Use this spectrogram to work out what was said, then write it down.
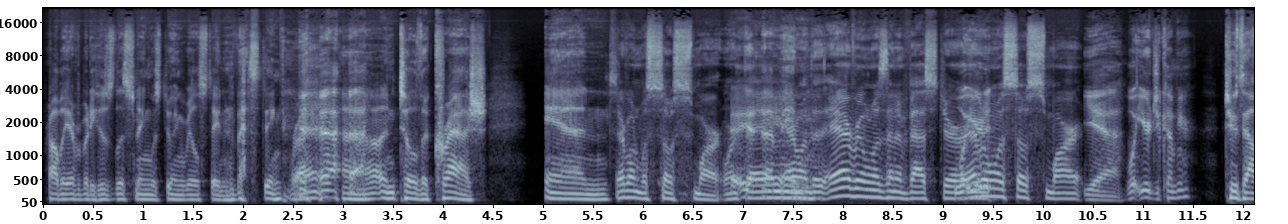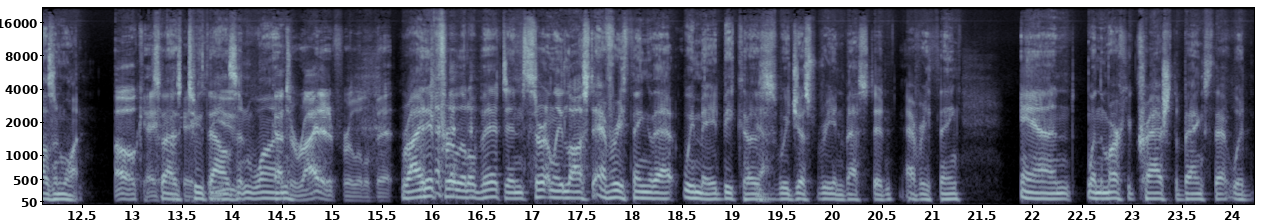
probably everybody who's listening was doing real estate investing Right. uh, until the crash. And Everyone was so smart, weren't they? I mean- everyone, everyone was an investor. Everyone did- was so smart. Yeah. What year did you come here? 2001. Oh, okay. So that was okay. you 2001. got to ride it for a little bit. ride it for a little bit and certainly lost everything that we made because we just reinvested everything. And when the market crashed, the banks that would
